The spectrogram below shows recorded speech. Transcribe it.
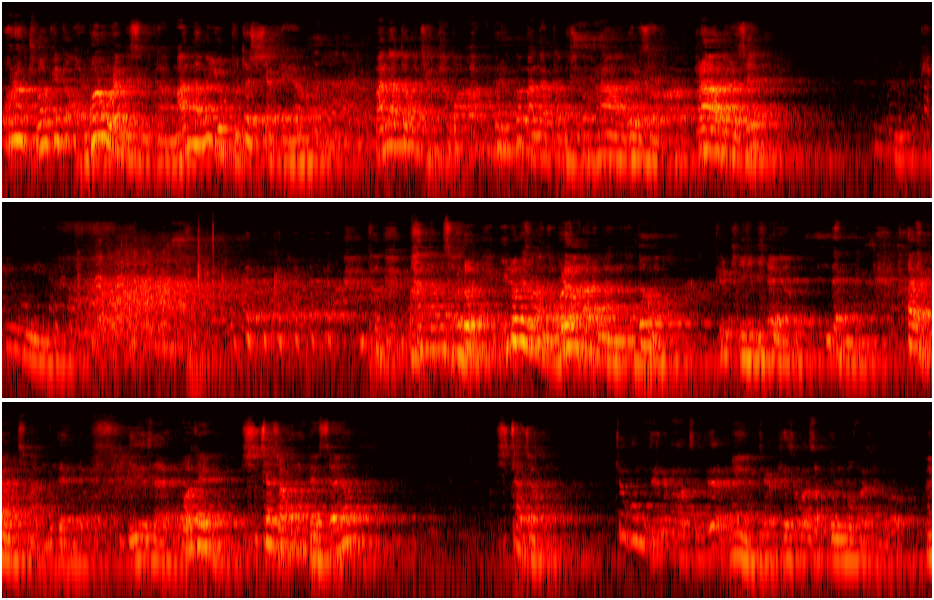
워낙 중학교 때 얼마나 오래됐습니까? 만나면 욕부터 시작해요. 만났다고 자, 한번, 한번 해볼까? 만났다고 지금 하나, 둘, 셋. 하나, 둘, 셋. 퓨. 만나면 서로 이러면서 만나. 오래간만에 만나도 그렇게 얘기해요. 네. 아이고, 참. 네. 인사해. 어제 시차 적응은 됐어요? 시차 적응. 조금 되는 것 같은데 네. 제가 계속 와서 굶어가지고 네.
